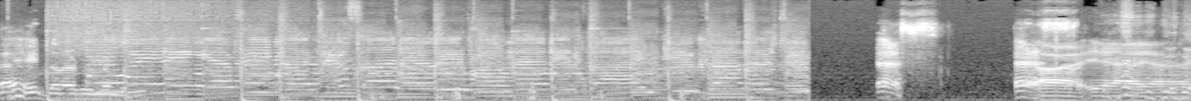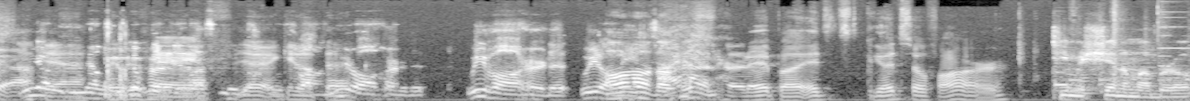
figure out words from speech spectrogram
I hate that I remember S. S. Alright, yeah, yeah, yeah. Yeah. know. We, We we've heard it. know. Yeah, get up there. We've all heard it. We've all heard it. We don't Oh, need. I haven't heard it, but it's good so far. Team Machinima, bro.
